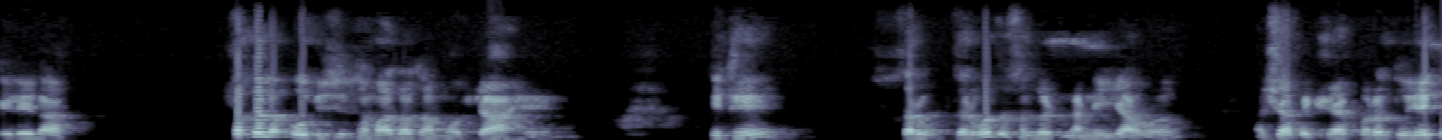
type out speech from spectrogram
केलेला सकल ओबीसी समाजाचा मोर्चा आहे. तिथे सर्व सर्वच संघटनांनी यावं अशी अपेक्षा आहे. परंतु एक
